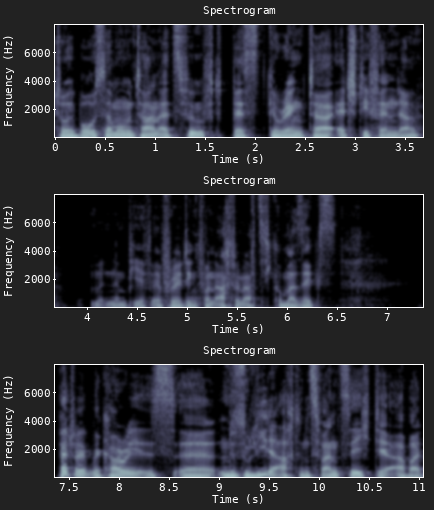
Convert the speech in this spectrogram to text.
Joey Bosa momentan als fünft bestgerankter Edge Defender mit einem PFF-Rating von 88,6. Patrick McCurry ist äh, eine solide 28, der aber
